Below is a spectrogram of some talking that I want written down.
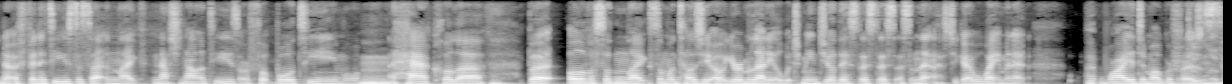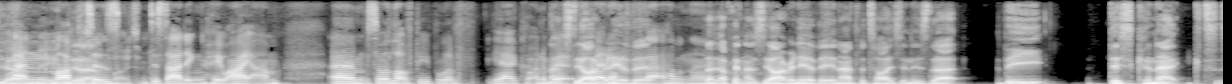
you know affinities to certain like nationalities or a football team or Mm. a hair color. But all of a sudden, like someone tells you, "Oh, you're a millennial," which means you're this, this, this, this, and this. You go, "Well, wait a minute." Why are demographers doesn't apply to and. Yeah. marketers me. deciding who I am. Um, so a lot of people have, yeah, gotten a bit That's the irony of it. that, haven't they? I think that's the irony of it in advertising is that the disconnect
